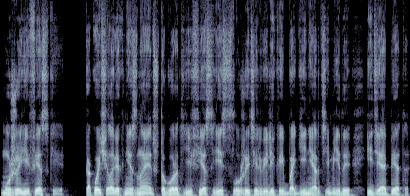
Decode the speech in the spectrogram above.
«Мужи Ефесские, какой человек не знает, что город Ефес есть служитель великой богини Артемиды и Диапета?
